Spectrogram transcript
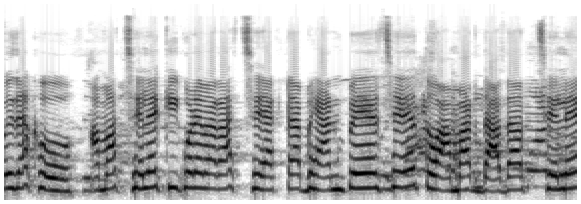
ওই দেখো, আমার ছেলে কি করে বেড়াচ্ছে? একটা ভ্যান পেয়েছে, তো আমার দাদার ছেলে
